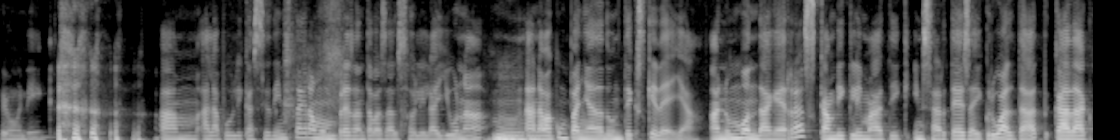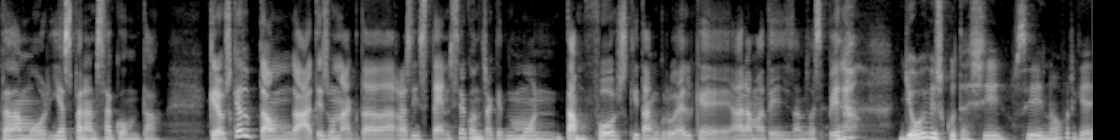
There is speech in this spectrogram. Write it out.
Que bonic. Um, a la publicació d'Instagram on presentaves el Sol i la Lluna mm. anava acompanyada d'un text que deia En un món de guerres, canvi climàtic, incertesa i crueltat, cada acte d'amor i esperança compta. Creus que adoptar un gat és un acte de resistència contra aquest món tan fosc i tan cruel que ara mateix ens espera? Jo ho he viscut així, sí, no? Perquè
